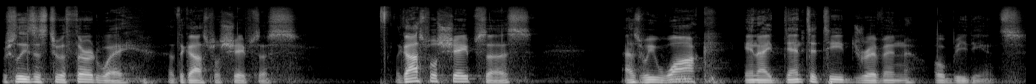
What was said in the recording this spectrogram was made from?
Which leads us to a third way that the gospel shapes us. The gospel shapes us as we walk in identity driven obedience.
